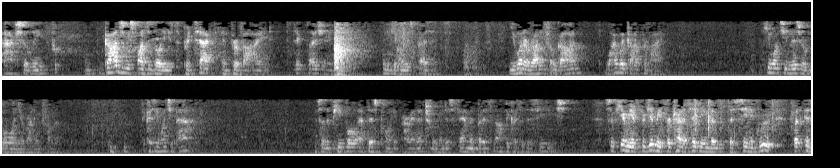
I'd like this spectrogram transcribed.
actually, God's responsibility is to protect and provide, to take pleasure in and to give you His presence. You want to run from God? Why would God provide? He wants you miserable when you're running from Him. Because He wants you back. So the people at this point are in a tremendous famine, but it's not because of the siege. So hear me and forgive me for kind of taking the, the scenic route, but it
